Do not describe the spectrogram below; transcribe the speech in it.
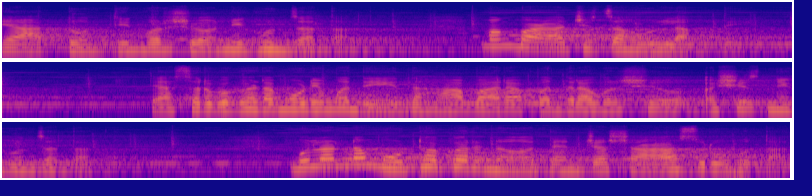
यात दोन तीन वर्ष निघून जातात. मग बाळाची चाहूल लागते. त्या सर्व घडामोडीमध्ये दहा बारा पंधरा वर्ष अशीच निघून जातात. मुलांना मोठं करणं त्यांच्या शाळा सुरू होतात.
